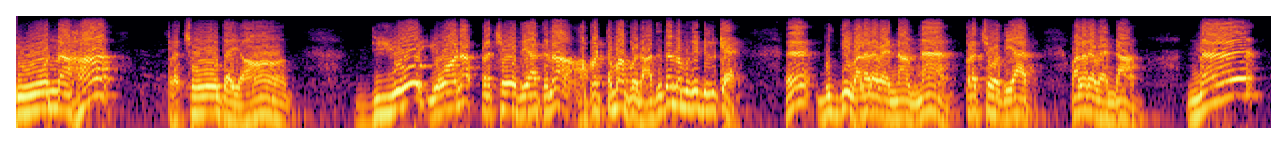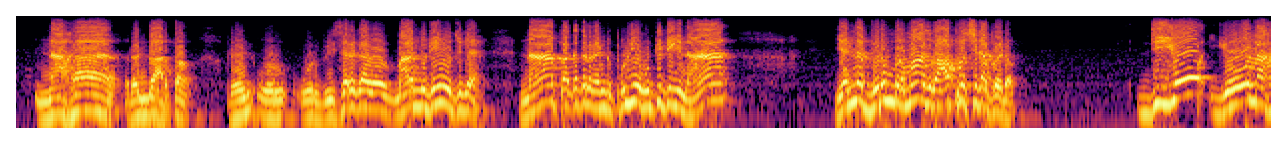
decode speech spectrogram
யோனஹா பிரச்சோதயான் தியோ யோன பிரச்சோதயாத்னா அபட்டமா போயிடும். அதுதான் நம்ம கிட்ட இருக்க. புத்தி வளர வேண்டாம். ந பிரச்சோதயாத் வளர வேண்டாம். ந நக ரெண்டும் அர்த்தம். ஒரு ஒரு விசர்க மறந்துட்டீங்கன்னு வச்சுக்க. நான் பக்கத்துல ரெண்டு புள்ளிய விட்டுட்டீங்கன்னா என்ன விரும்புறோமோ அதுக்கு ஆப்போசிட்டா போயிடும். தியோ யோனக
